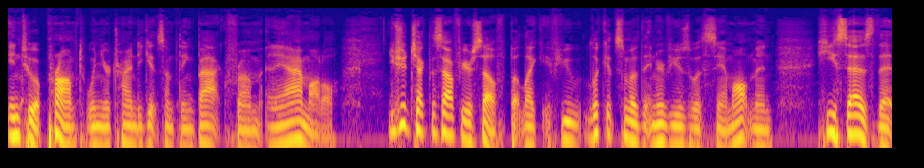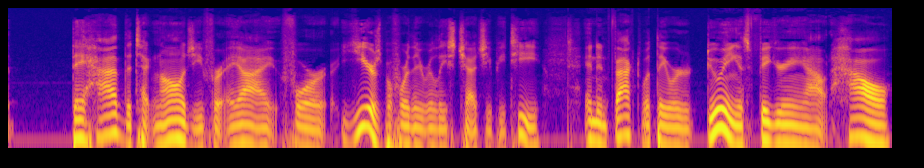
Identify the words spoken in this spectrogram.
into a prompt when you're trying to get something back from an AI model. You should check this out for yourself, but like if you look at some of the interviews with Sam Altman, he says that they had the technology for AI for years before they released ChatGPT. And in fact, what they were doing is figuring out how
